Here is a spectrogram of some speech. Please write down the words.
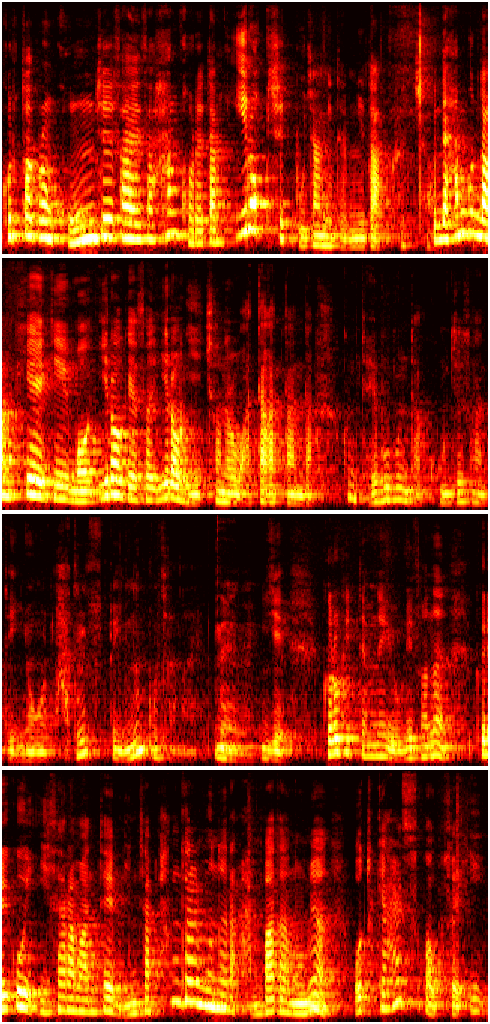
그렇다 그러면 공제사에서 한 거래당 1억씩 보장이 됩니다. 그렇죠. 근데 한 분당 피해액이 뭐 1억에서 1억 2천으로 왔다 갔다 한다. 그럼 대부분 다 공제사한테 인용을 받을 수도 있는 거잖아요. 네. 네. 이게 그렇기 때문에 여기서는 그리고 이 사람한테 민사 판결문을 안 받아놓으면 어떻게 할 수가 없어요. 이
